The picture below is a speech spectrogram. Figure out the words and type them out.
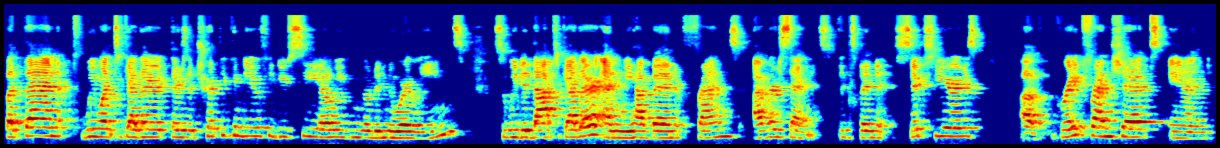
But then we went together. There's a trip you can do if you do CEO. You can go to New Orleans. So we did that together, and we have been friends ever since. It's been six years of great friendships, and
